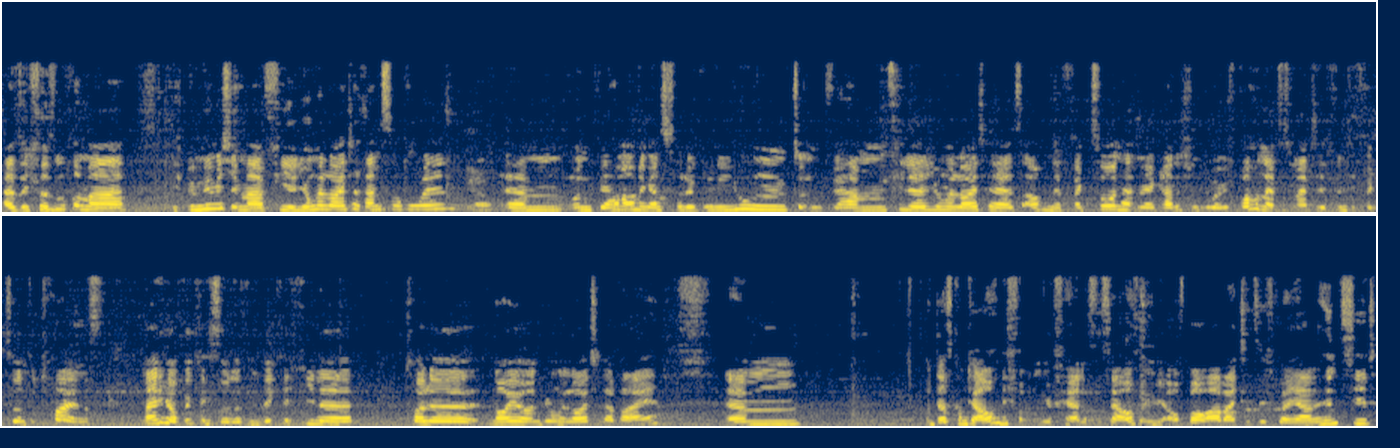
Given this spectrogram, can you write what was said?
also ich versuche immer, ich bemühe mich immer, viel junge Leute ranzuholen. Ja. Ähm, und wir haben auch eine ganz tolle grüne Jugend und wir haben viele junge Leute jetzt auch in der Fraktion, hatten wir ja gerade schon drüber gesprochen, als ich meinte, ich finde die Fraktion so toll. Und das meine ich auch wirklich so. Das sind wirklich viele tolle neue und junge Leute dabei. Ähm, und das kommt ja auch nicht von ungefähr. Das ist ja auch irgendwie Aufbauarbeit, die sich über Jahre hinzieht.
